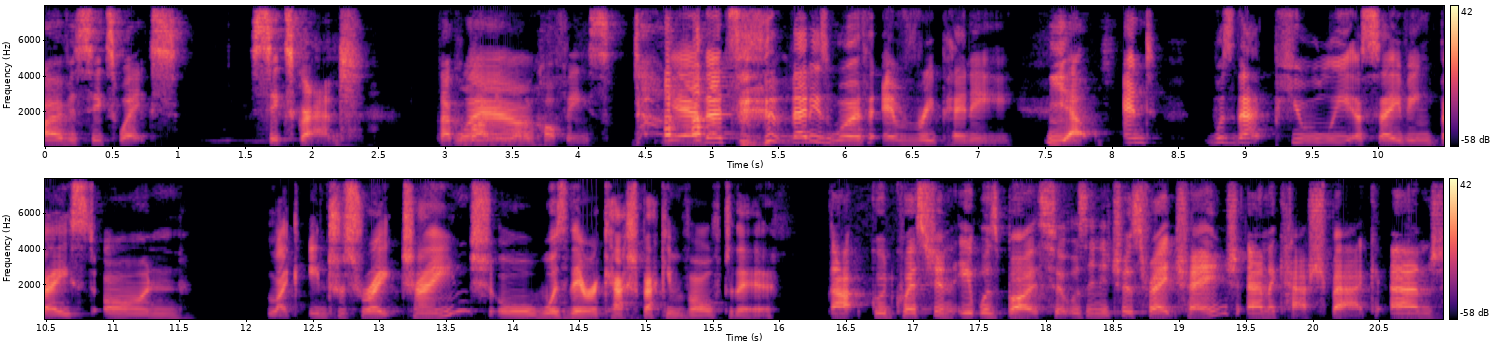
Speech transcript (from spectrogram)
over six weeks. Six grand. That could wow. buy me a lot of coffees. yeah, that's that is worth every penny. Yeah. And was that purely a saving based on like interest rate change or was there a cashback involved there? Ah, good question. It was both. So it was an interest rate change and a cashback. And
